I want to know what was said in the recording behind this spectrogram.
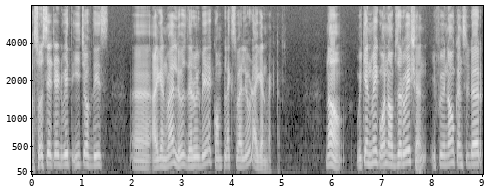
Associated with each of these uh, eigenvalues there will be a complex valued eigenvector. Now we can make one observation if we now consider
